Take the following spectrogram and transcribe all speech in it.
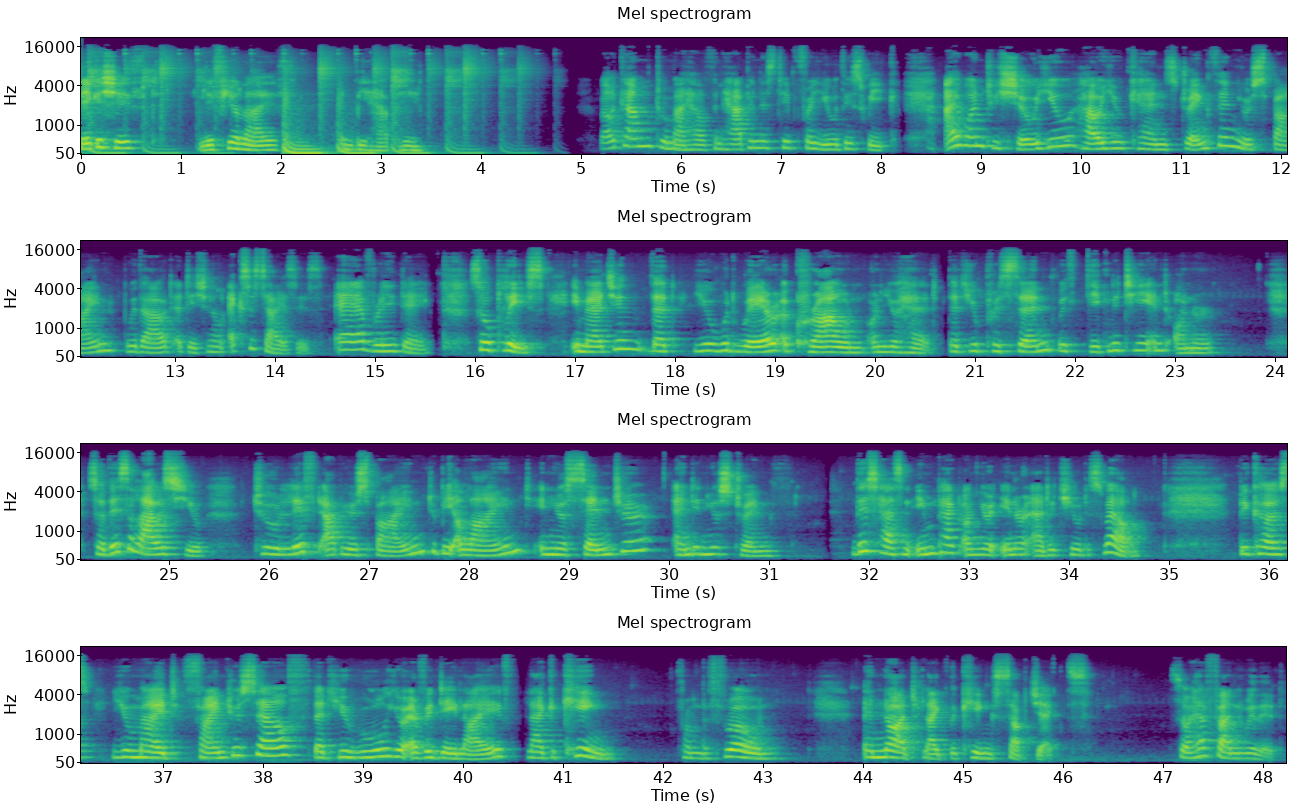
Make a shift, live your life, and be happy. Welcome to my health and happiness tip for you this week. I want to show you how you can strengthen your spine without additional exercises every day. So please imagine that you would wear a crown on your head that you present with dignity and honor. So this allows you to lift up your spine to be aligned in your center and in your strength. This has an impact on your inner attitude as well. Because you might find yourself that you rule your everyday life like a king from the throne and not like the king's subjects. So have fun with it.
